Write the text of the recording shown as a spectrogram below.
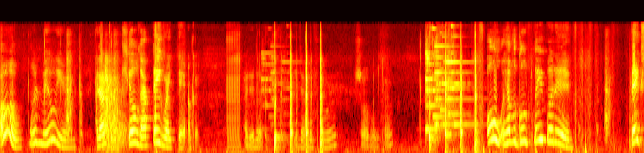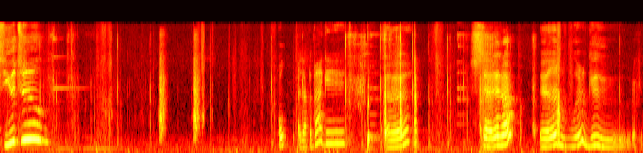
Oh, one million. And I'm gonna kill that thing right there. Okay. I did not do that before. So I will. Oh, I have a gold play button. Thanks, YouTube. Oh, I got the package. Uh, set it up, and we're good. Okay.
